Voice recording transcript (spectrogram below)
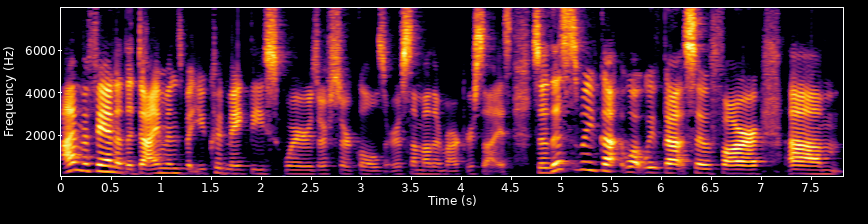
I'm a fan of the diamonds, but you could make these squares or circles or some other marker size. So this is we've got what we've got so far. Um,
